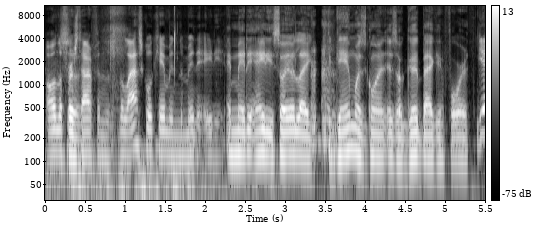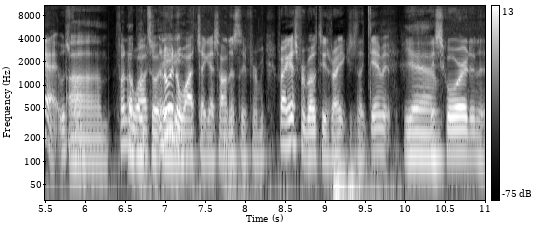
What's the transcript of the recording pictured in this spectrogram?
All in the first half, and the, the last goal came in the minute eighty. it made it eighty. So it was like the game was going is a good back and forth. Yeah, it was fun. Um, Fun to watch. Annoying to watch, I guess. Honestly, for me, for I guess for both teams, right? Because like, damn it, Yeah, they scored and then,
